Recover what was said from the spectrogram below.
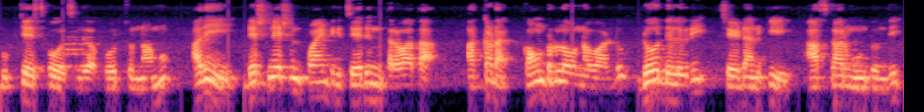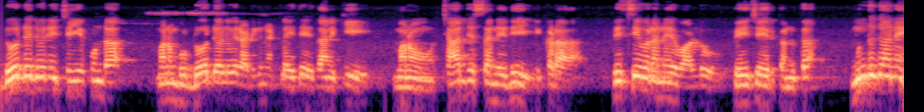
బుక్ చేసుకోవాల్సిందిగా కోరుతున్నాము అది డెస్టినేషన్ పాయింట్కి చేరిన తర్వాత అక్కడ కౌంటర్లో ఉన్న వాళ్ళు డోర్ డెలివరీ చేయడానికి ఆస్కారం ఉంటుంది. డోర్ డెలివరీ చేయకుండా మనం డోర్ డెలివరీ అడిగినట్లయితే దానికి మనం ఛార్జెస్ అనేది ఇక్కడ రిసీవర్ అనే వాళ్ళు పే చేయరు కనుక ముందుగానే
